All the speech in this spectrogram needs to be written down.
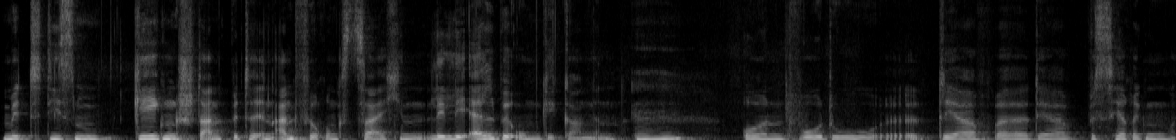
mit diesem Gegenstand, bitte in Anführungszeichen, Lilly Elbe umgegangen? Mhm. Und wo du äh, der, der bisherigen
